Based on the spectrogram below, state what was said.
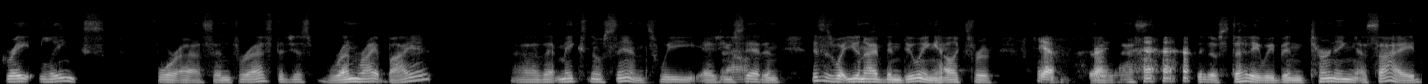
great lengths for us. And for us to just run right by it, uh, that makes no sense. We, as you no. said, and this is what you and I have been doing, Alex, for Yes, the right. last bit of study, we've been turning aside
